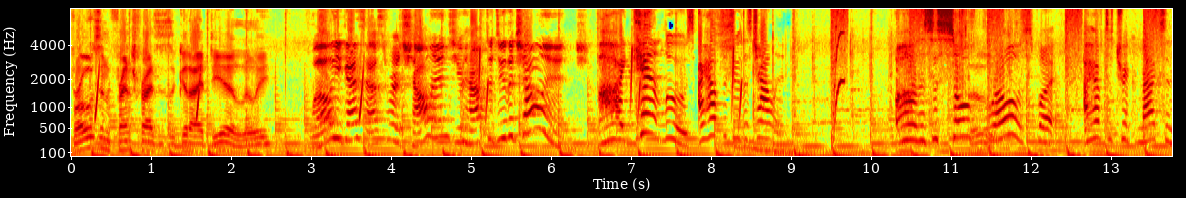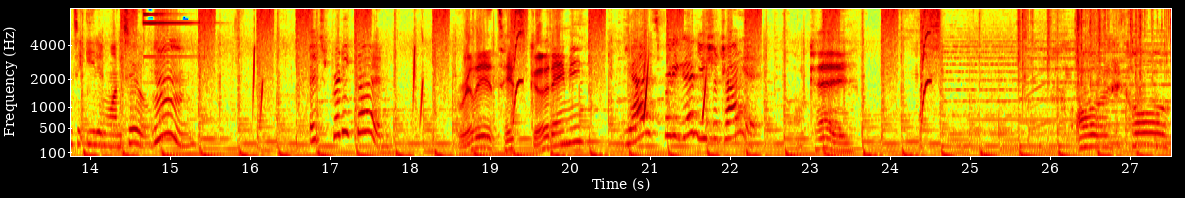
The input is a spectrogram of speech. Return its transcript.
frozen french fries is a good idea, Lily. Well, you guys asked for a challenge. You have to do the challenge. I can't lose. I have to do this challenge. Oh, this is so Ooh. gross, but I have to trick Max into eating one too. Mmm. It's pretty good. Really? It tastes good, Amy? Yeah, it's pretty good. You should try it. Okay. Oh, it's cold.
